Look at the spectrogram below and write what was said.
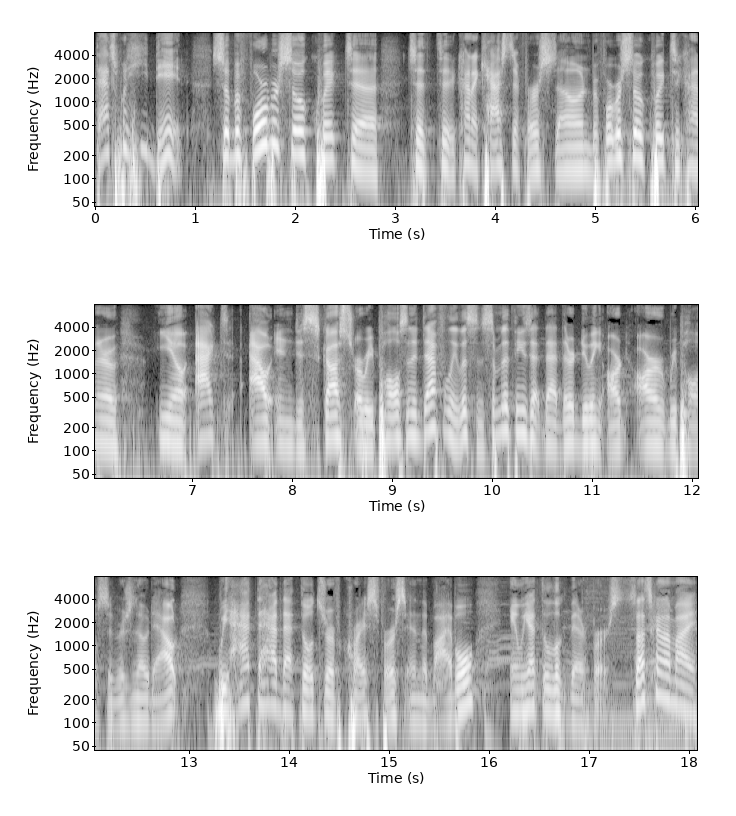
That's what he did. So before we're so quick to to to kind of cast the first stone, before we're so quick to kind of you know act out in disgust or repulse, and it definitely listen, some of the things that, that they're doing are are repulsive. There's no doubt. We have to have that filter of Christ first in the Bible, and we have to look there first. So that's kind of my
